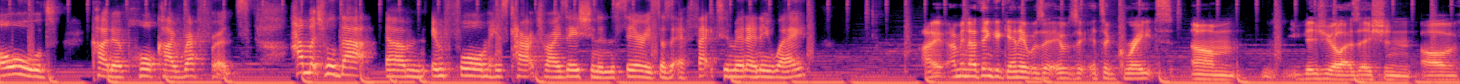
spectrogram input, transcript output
old kind of Hawkeye reference. How much will that um, inform his characterization in the series? Does it affect him in any way? I, I mean, I think again, it was a, it was a, it's a great um, visualization of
